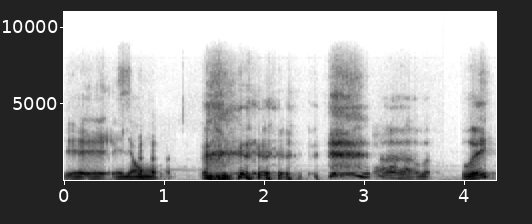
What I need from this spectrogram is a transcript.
é, ele é um ah, Oi?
